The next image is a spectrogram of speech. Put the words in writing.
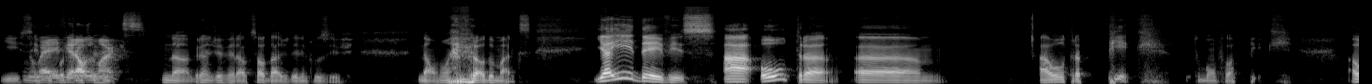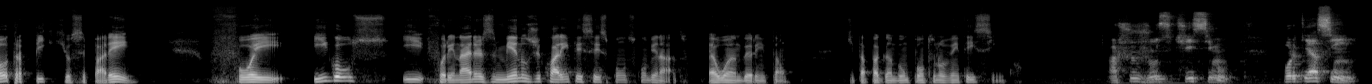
E não é Everaldo Marques. Não, grande Everaldo, saudade dele, inclusive. Não, não é Everaldo Marques. E aí, Davis, a outra uh, a outra pick, muito bom falar pick. A outra pick que eu separei foi Eagles e 49ers menos de 46 pontos combinado. É o under, então, que tá pagando 1,95. Acho justíssimo. Porque, assim,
